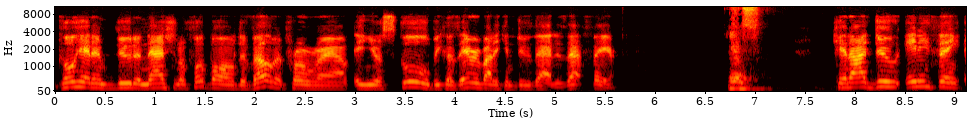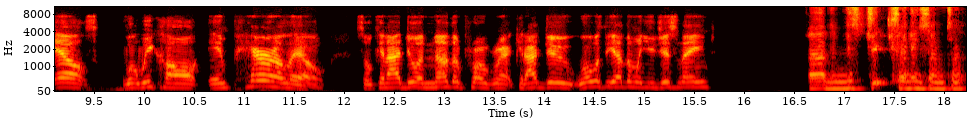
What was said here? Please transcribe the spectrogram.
go ahead and do the National Football Development Program in your school because everybody can do that. Is that fair? Yes. Can I do anything else, what we call in parallel? So can I do another program? Can I do what was the other one you just named? Uh, the district training center.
